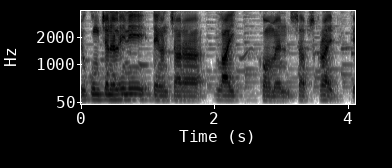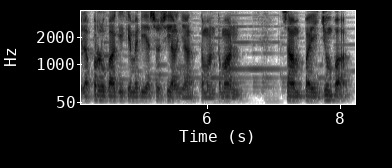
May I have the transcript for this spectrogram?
Dukung channel ini dengan cara like, comment, subscribe bila perlu bagi ke media sosialnya teman-teman. Sampai jumpa.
